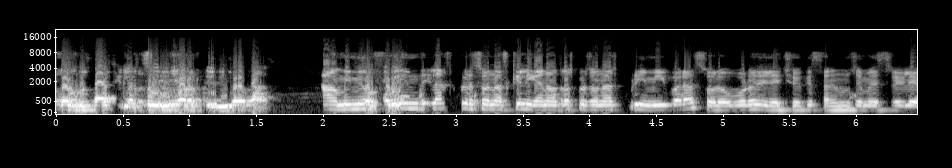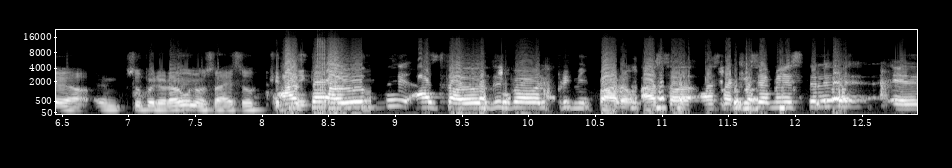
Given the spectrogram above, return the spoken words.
les gusta decirles primíparos idiotas. A mí me ofende las personas que ligan a otras personas primíparas solo por el hecho de que están en un semestre em, superior a uno, o sea, eso... ¿qué tiene que ¿Hasta ver? dónde, ¿Hasta dónde va el primiparo? ¿Hasta, hasta qué semestre el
